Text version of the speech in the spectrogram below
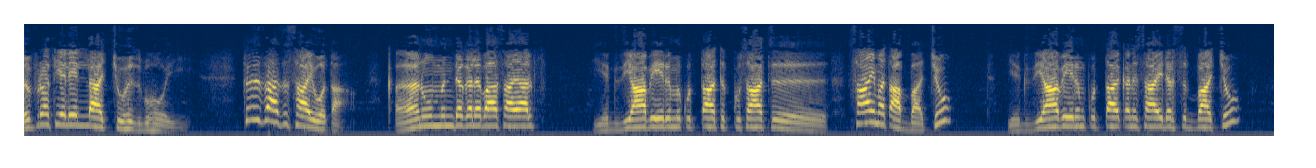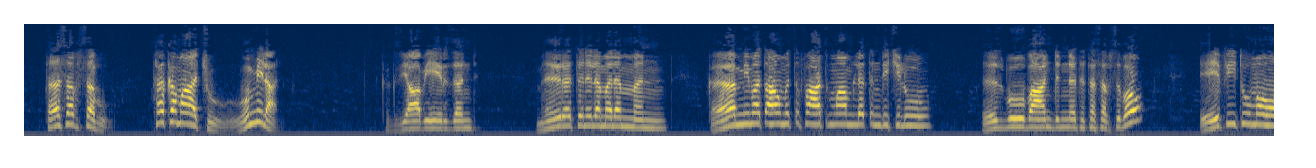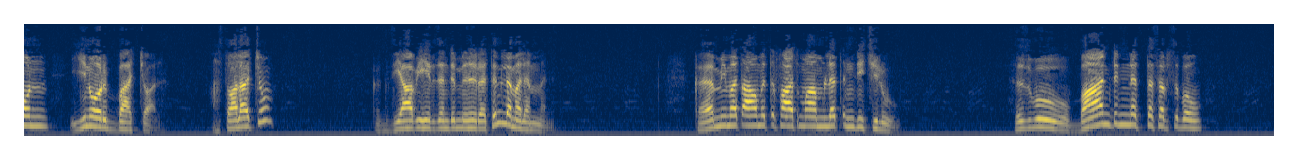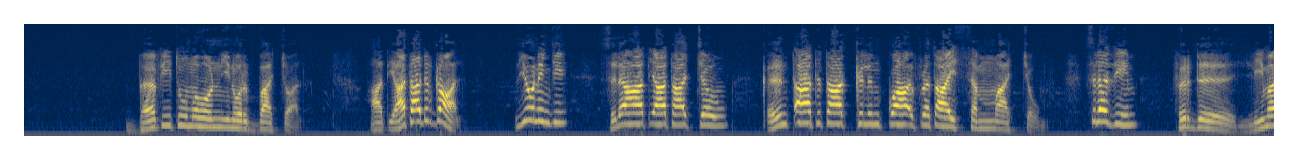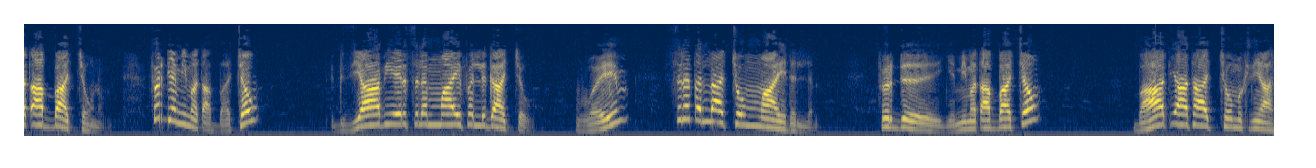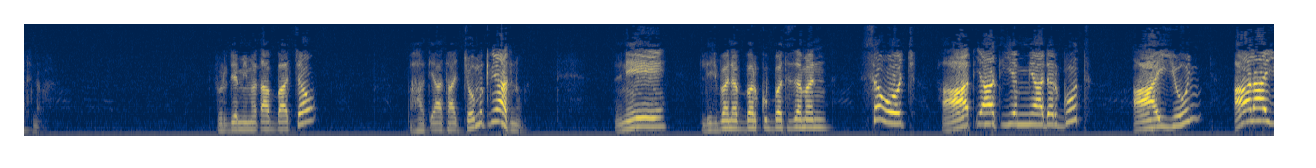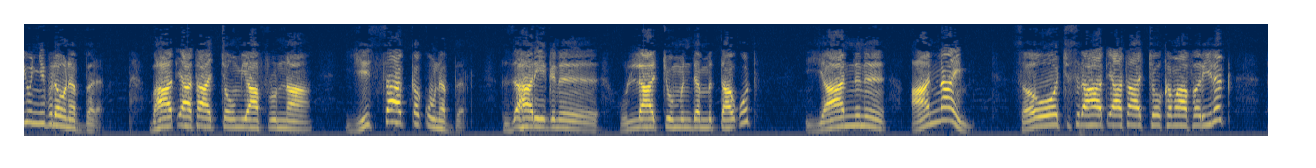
እፍረት የሌላችሁ ሕዝብ ሆይ ትእዛዝ ሳይወጣ ቀኑም እንደ ገለባ ሳያልፍ የእግዚአብሔርም ቁጣ ትኩሳት ሳይመጣባችሁ የእግዚአብሔርም ቁጣ ቀን ሳይደርስባችሁ ተሰብሰቡ ተከማቹም ይላል። ከእግዚአብሔር ዘንድ ምሕረትን ለመለመን ከሚመጣውም ጥፋት ማምለጥ እንዲችሉ ሕዝቡ በአንድነት ተሰብስበው የፊቱ መሆን ይኖርባቸዋል። አስተዋላችሁ? ከእግዚአብሔር ዘንድ ምሕረትን ለመለመን ከሚመጣውም ጥፋት ማምለጥ እንዲችሉ ሕዝቡ በአንድነት ተሰብስበው በፊቱ መሆን ይኖርባቸዋል። ኀጢአት አድርገዋል። ይሁን እንጂ ስለ ኀጢአታቸው ቅንጣት ታክል እንኳ እፍረት አይሰማቸውም። ስለዚህም ፍርድ ሊመጣባቸው ነው። ፍርድ የሚመጣባቸው እግዚአብሔር ስለማይፈልጋቸው ወይም ስለ ጠላቸውም አይደለም። ፍርድ የሚመጣባቸው በኀጢአታቸው ምክንያት ነው። ፍርድ የሚመጣባቸው በኀጢአታቸው ምክንያት ነው እኔ ልጅ በነበርኩበት ዘመን ሰዎች ኀጢአት የሚያደርጉት አዩኝ አላዩኝ ብለው ነበረ በኀጢአታቸውም ያፍሩና ይሳቀቁ ነበር። ዛሬ ግን ሁላችሁም እንደምታውቁት ያንን አናይም። ሰዎች ስለ ኀጢአታቸው ከማፈር ይልቅ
